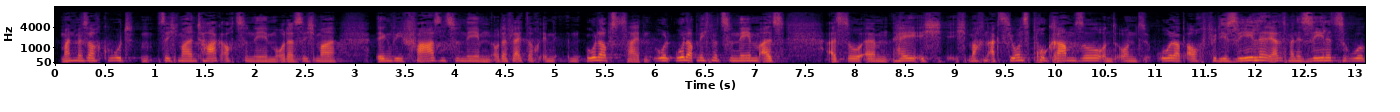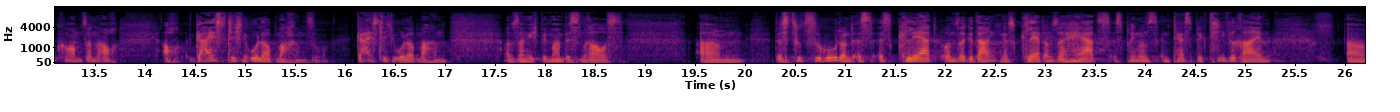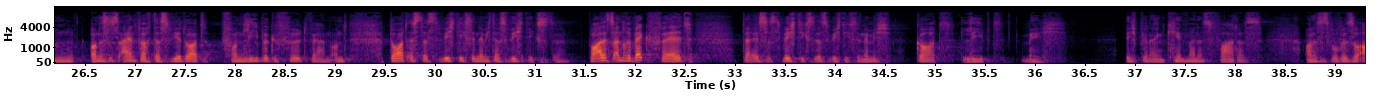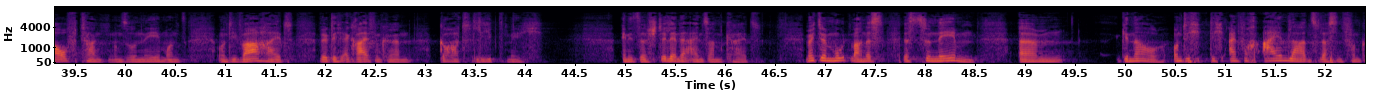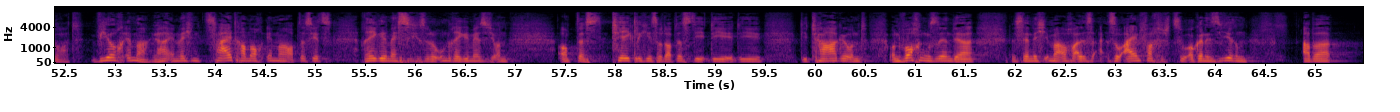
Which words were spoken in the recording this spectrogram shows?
Manchmal ist auch gut, sich mal einen Tag auch zu nehmen oder sich mal irgendwie Phasen zu nehmen oder vielleicht auch in, in Urlaubszeiten Urlaub nicht nur zu nehmen als als so ähm, hey ich ich mache ein Aktionsprogramm so und und Urlaub auch für die Seele ja dass meine Seele zur Ruhe kommt sondern auch auch geistlichen Urlaub machen so. Geistlichen Urlaub machen und sagen ich bin mal ein bisschen raus. Ähm, das tut so gut und es es klärt unser Gedanken es klärt unser Herz es bringt uns in Perspektive rein und es ist einfach, dass wir dort von Liebe gefüllt werden. Und dort ist das Wichtigste, nämlich das Wichtigste. Wo alles andere wegfällt, da ist das Wichtigste das Wichtigste, nämlich Gott liebt mich. Ich bin ein Kind meines Vaters. Und es ist, wo wir so auftanken und so nehmen und, und die Wahrheit wirklich ergreifen können. Gott liebt mich. In dieser Stille, in der Einsamkeit. Ich möchte Mut machen, das, das zu nehmen. Ähm, Genau. Und dich, dich einfach einladen zu lassen von Gott. Wie auch immer, ja, in welchem Zeitraum auch immer, ob das jetzt regelmäßig ist oder unregelmäßig und ob das täglich ist oder ob das die, die, die, die Tage und, und Wochen sind, ja, das ist ja nicht immer auch alles so einfach zu organisieren. Aber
